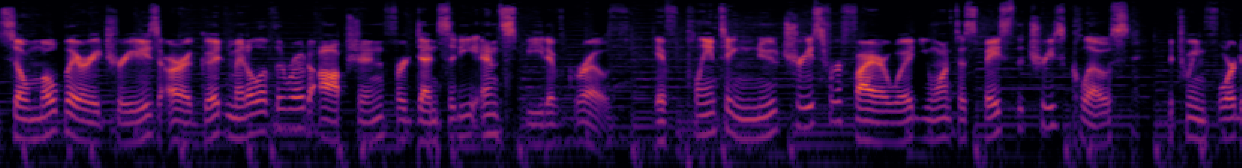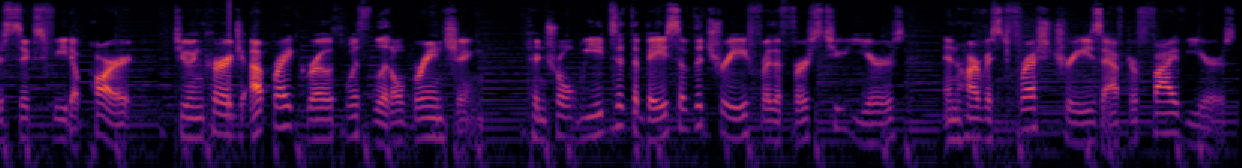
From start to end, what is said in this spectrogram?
so mulberry trees are a good middle of the road option for density and speed of growth. If planting new trees for firewood, you want to space the trees close, between 4 to 6 feet apart, to encourage upright growth with little branching. Control weeds at the base of the tree for the first two years, and harvest fresh trees after five years.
